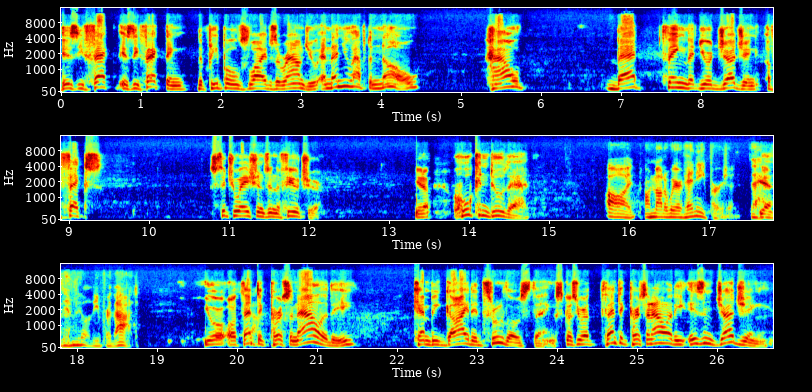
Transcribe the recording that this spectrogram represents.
is effect is affecting the people's lives around you. And then you have to know how that thing that you're judging affects situations in the future. You know, who can do that? Uh, I'm not aware of any person that has Yeah. the ability for that. Your authentic personality can be guided through those things because your authentic personality isn't judging,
